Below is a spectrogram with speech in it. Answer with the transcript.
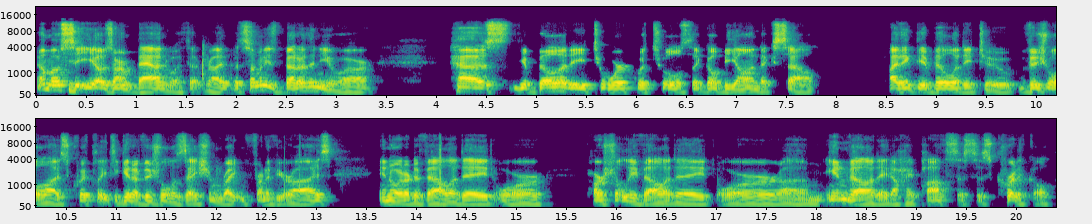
Now, most hmm. CEOs aren't bad with it, right? But somebody who's better than you are has the ability to work with tools that go beyond Excel I think the ability to visualize quickly, to get a visualization right in front of your eyes in order to validate or partially validate or um, invalidate a hypothesis is critical.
